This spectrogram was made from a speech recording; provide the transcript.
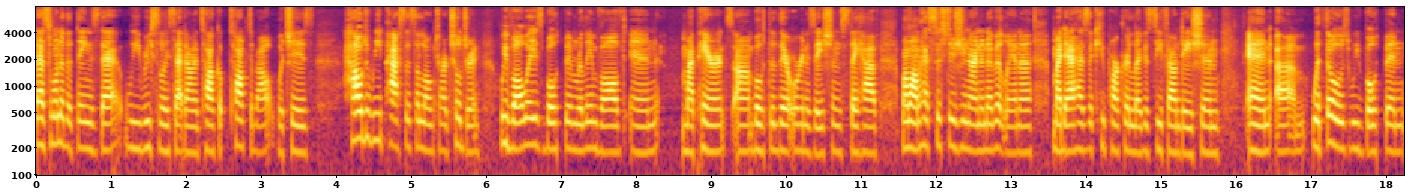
that's one of the things that we recently sat down and talk, talked about, which is how do we pass this along to our children? We've always both been really involved in my parents, um, both of their organizations. They have my mom has Sisters United of Atlanta. My dad has the Q Parker Legacy Foundation. And um, with those, we've both been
